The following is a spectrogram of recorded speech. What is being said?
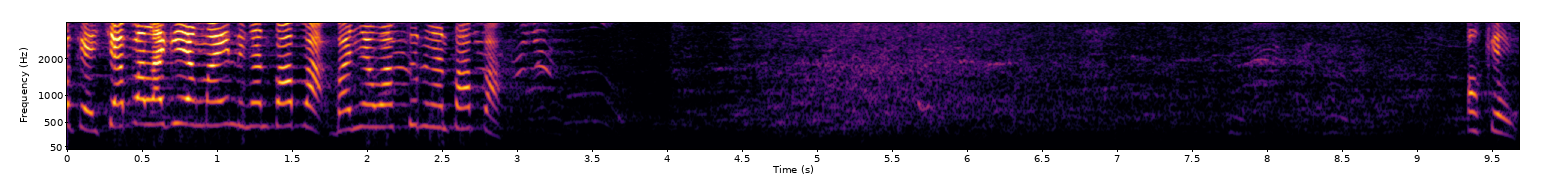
Oke, siapa lagi yang main dengan papa? Banyak waktu dengan papa. Oke,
